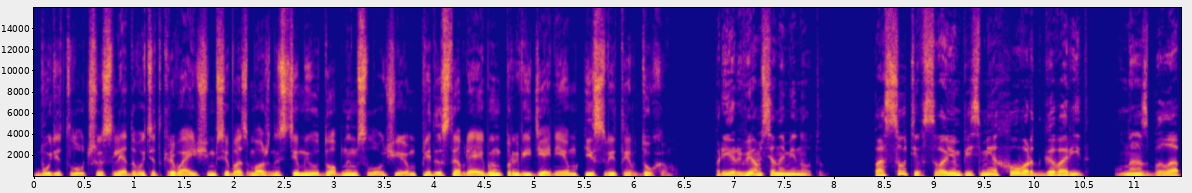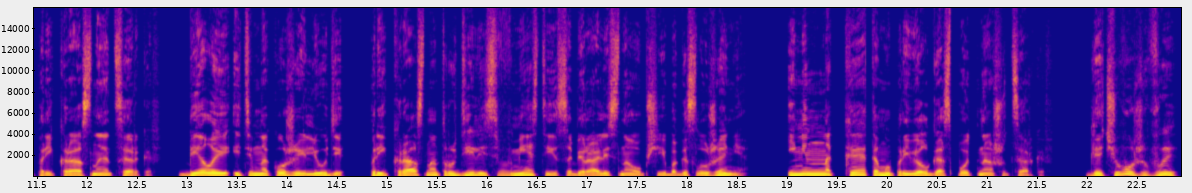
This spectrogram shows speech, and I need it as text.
Будет лучше следовать открывающимся возможностям и удобным случаям, предоставляемым провидением и Святым Духом. Прервемся на минуту. По сути, в своем письме Ховард говорит, у нас была прекрасная церковь. Белые и темнокожие люди прекрасно трудились вместе и собирались на общие богослужения. Именно к этому привел Господь нашу церковь. Для чего же вы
